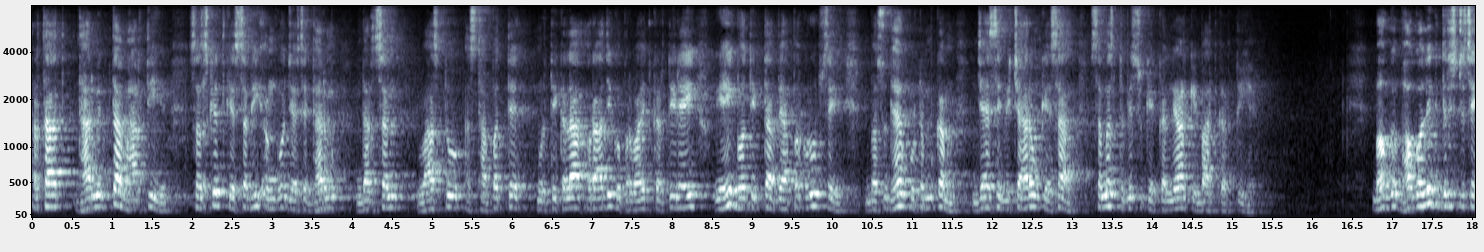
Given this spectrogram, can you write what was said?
अर्थात धार्मिकता भारतीय संस्कृत के सभी अंगों जैसे धर्म, दर्शन, वास्तु, स्थापत्य, मूर्तिकला और आदि को प्रभावित करती रही। यही भौतिकता व्यापक रूप से वसुधैव कुटुंबकम जैसे विचारों के साथ समस्त विश्व के कल्याण की बात करती है। भौगोलिक दृष्टि से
